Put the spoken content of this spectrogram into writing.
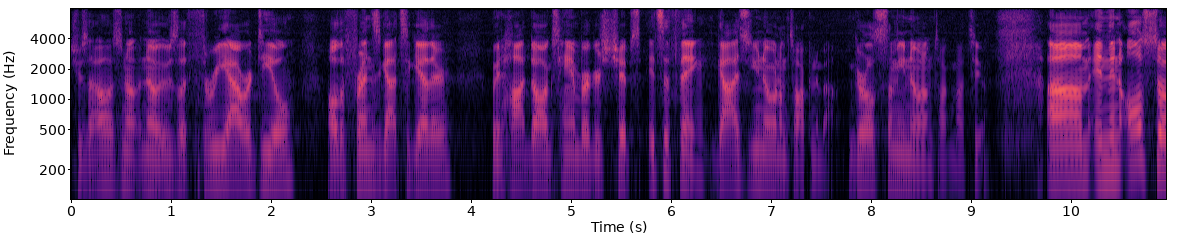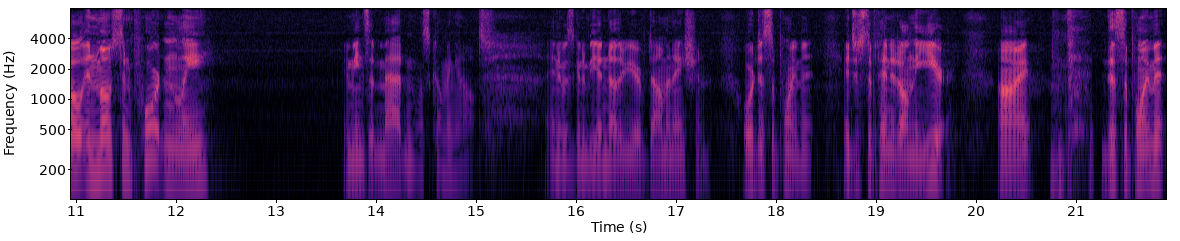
She was like, oh, it's no, no, it was a three hour deal. All the friends got together. We had hot dogs, hamburgers, chips. It's a thing. Guys, you know what I'm talking about. Girls, some of you know what I'm talking about too. Um, and then also, and most importantly, it means that Madden was coming out. And it was going to be another year of domination or disappointment. It just depended on the year. All right, disappointment.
